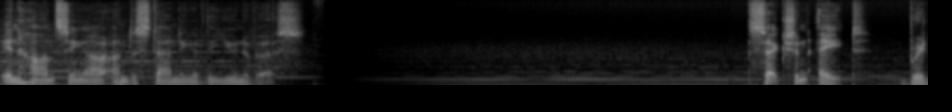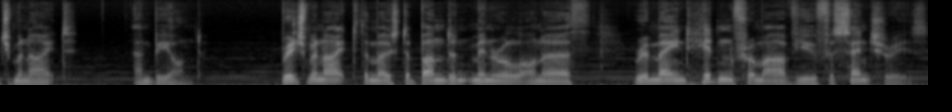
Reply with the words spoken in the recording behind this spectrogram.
enhancing our understanding of the universe. Section 8. Bridgmanite and beyond. Bridgmanite, the most abundant mineral on Earth, remained hidden from our view for centuries.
